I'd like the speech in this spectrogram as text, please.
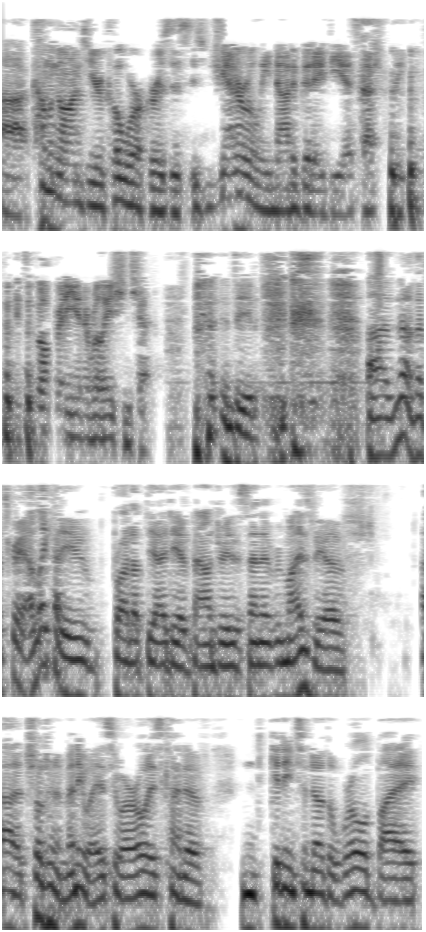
uh, coming on to your coworkers is, is generally not a good idea, especially if you're already in a relationship. Indeed. Uh, no, that's great. I like how you brought up the idea of boundaries, and it reminds me of uh, children in many ways who are always kind of getting to know the world by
